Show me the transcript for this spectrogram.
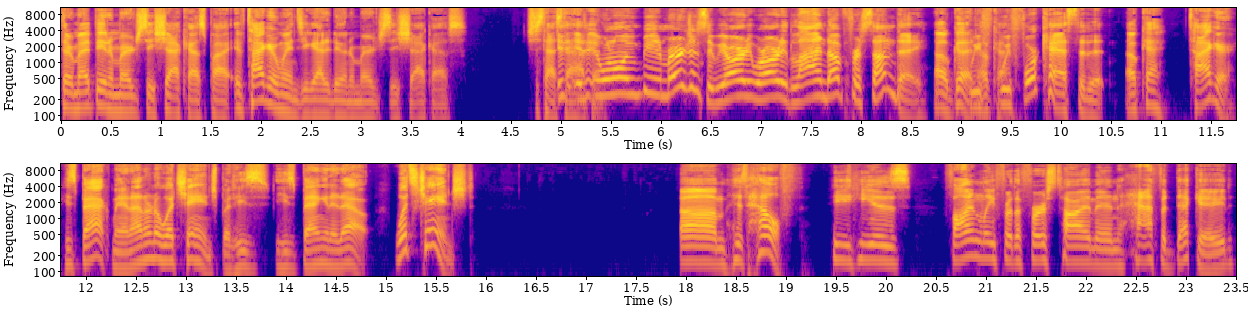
There might be an emergency shack house pie. If Tiger wins, you got to do an emergency shack house. Just has it, to happen. It, it won't even be an emergency. We already we're already lined up for Sunday. Oh, good. We okay. we forecasted it. Okay, Tiger, he's back, man. I don't know what changed, but he's he's banging it out. What's changed? Um, his health. He he is finally, for the first time in half a decade,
